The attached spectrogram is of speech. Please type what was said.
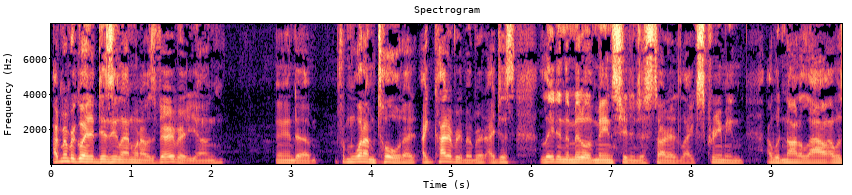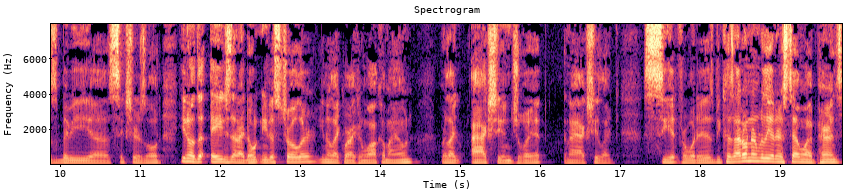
I remember going to Disneyland when I was very very young, and um, from what I'm told, I, I kind of remember it. I just laid in the middle of Main Street and just started like screaming. I would not allow. I was maybe uh, six years old. You know, the age that I don't need a stroller. You know, like where I can walk on my own, where like I actually enjoy it and I actually like see it for what it is. Because I don't really understand why parents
